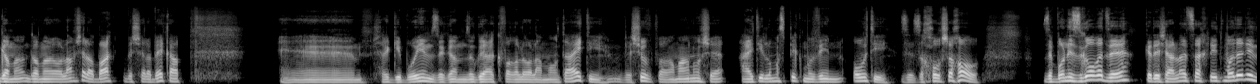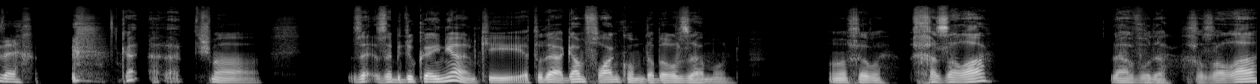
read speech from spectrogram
גם, גם העולם של, ה back, של ה backup, אה, של גיבויים, זה גם נוגע כבר לעולמות ה-IT, ושוב, כבר אמרנו ש-IT לא מספיק מבין OT, זה זכור שחור. זה בוא נסגור את זה, כדי שאני לא אצטרך להתמודד עם זה. כן, תשמע, זה, זה בדיוק העניין, כי אתה יודע, גם פרנקו מדבר על זה המון. הוא אומר, חבר'ה, חזרה לעבודה, חזרה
